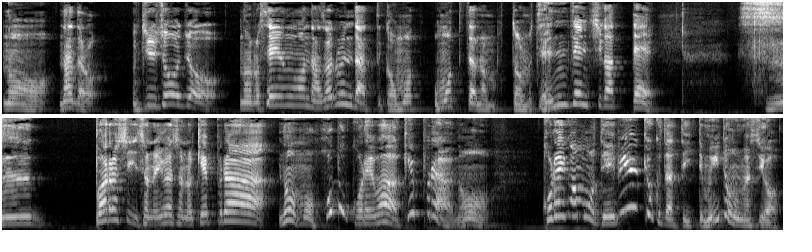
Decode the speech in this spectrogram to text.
の、なんだろう、宇宙少女の路線をなぞるんだってか思思ってたのとも全然違って、すっ晴らしい、その、いわゆるそのケプラーの、もうほぼこれは、ケプラーの、これがもうデビュー曲だって言ってもいいと思いますよ。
